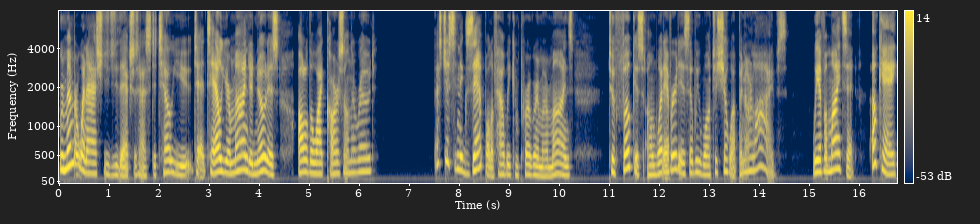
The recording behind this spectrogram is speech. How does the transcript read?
Remember when I asked you to do the exercise to tell you to tell your mind to notice all of the white cars on the road? That's just an example of how we can program our minds to focus on whatever it is that we want to show up in our lives. We have a mindset. Okay,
